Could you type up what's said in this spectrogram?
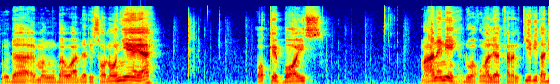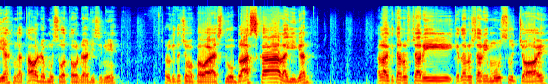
Udah emang bawaan dari sononya ya. Oke boys. Mana nih? Aduh aku nggak lihat kanan kiri tadi ya. Nggak tahu ada musuh atau enggak di sini. Lalu kita cuma bawa S12 kah lagi kan? Alah kita harus cari kita harus cari musuh coy.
